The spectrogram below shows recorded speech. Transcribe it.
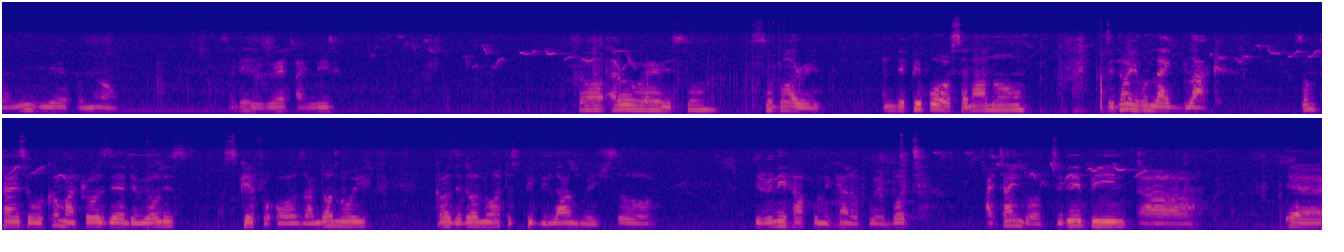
I live here for now. So this is where I live. So everywhere is so so boring. And the people of Sarnano, they don't even like black. Sometimes they will come across there, they will always scare for us and don't know if because they don't know how to speak the language. So it really happened in a kind of way. But I thank God. Today being uh, uh,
